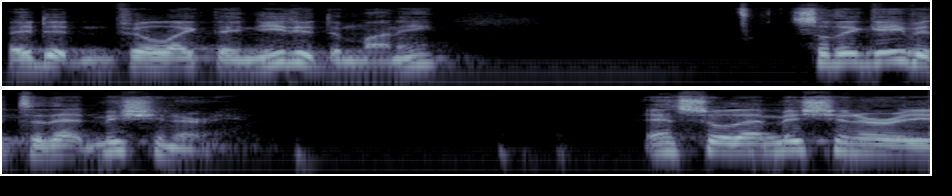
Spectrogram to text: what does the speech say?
they didn't feel like they needed the money. So they gave it to that missionary. And so that missionary,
